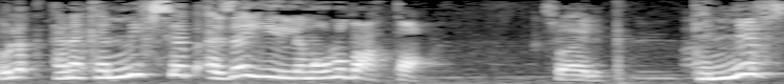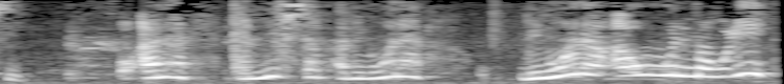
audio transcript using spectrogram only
يقول لك أنا كان نفسي أبقى زي اللي مولود على الطاعة. سؤالك. كان نفسي وأنا كان نفسي أبقى من وأنا من وأنا أول ما وعيت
